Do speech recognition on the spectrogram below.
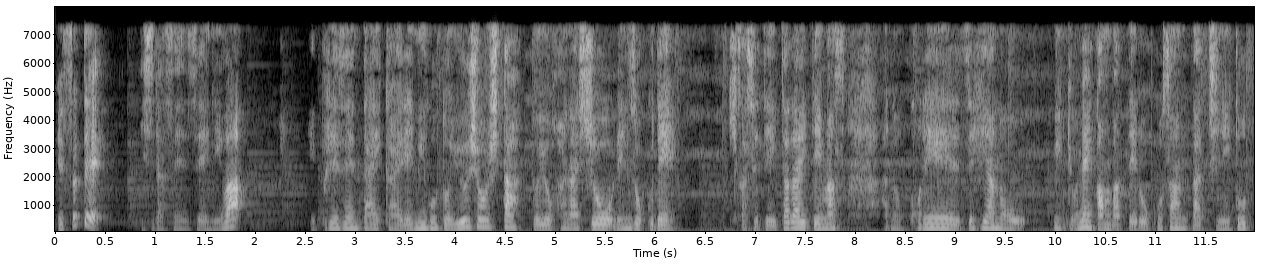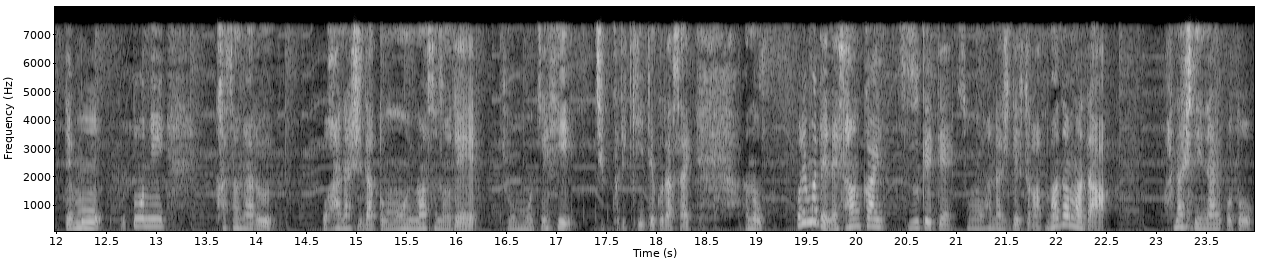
えさて、石田先生には、えプレゼン大会で見事優勝したというお話を連続で聞かせていただいています。あの、これ、ぜひあの、勉強ね、頑張っているお子さんたちにとっても、本当に重なるお話だと思いますので、今日もぜひじっくり聞いてください。あの、これまでね、3回続けてそのお話でしたが、まだまだ話していないこと、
